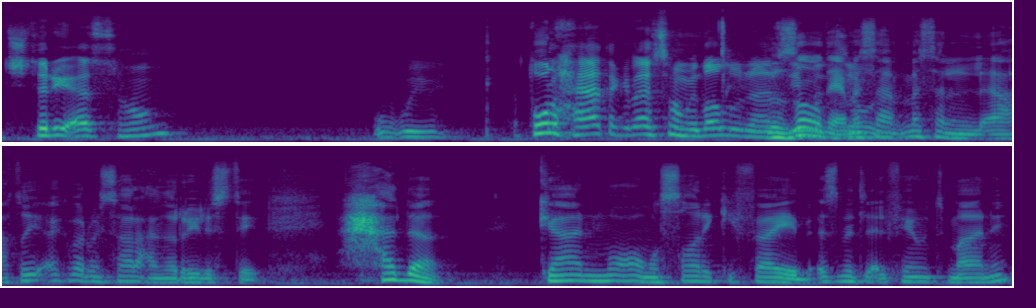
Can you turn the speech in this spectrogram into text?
تشتري أسهم وطول حياتك الأسهم يضلوا نازلين بالضبط يعني. مثلا مثلا أعطيك أكبر مثال عن ال real estate. حدا كان معه مصاري كفاية بأزمة 2008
